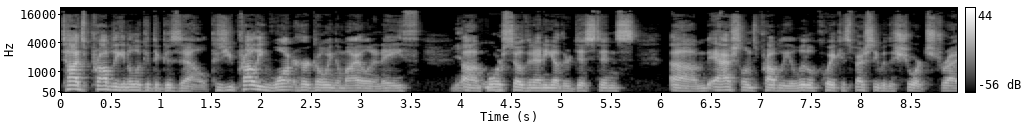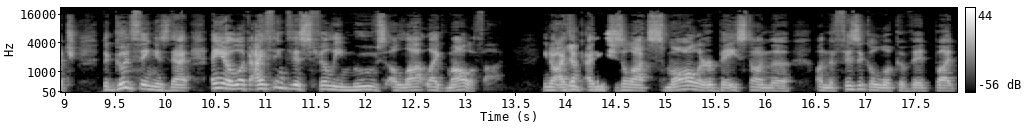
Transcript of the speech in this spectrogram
todd's probably going to look at the gazelle because you probably want her going a mile and an eighth yeah. uh, more so than any other distance um, the Ashland's probably a little quick, especially with a short stretch. The good thing is that, and you know, look, I think this filly moves a lot like Malathaat. You know, I think I think she's a lot smaller based on the on the physical look of it, but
